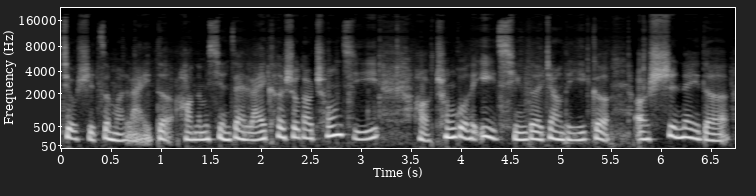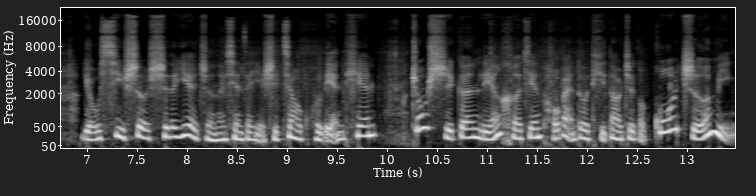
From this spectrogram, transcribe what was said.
就是这么来的。好，那么现在莱克受到冲击，好，冲过了疫情的这样的一个呃室内的游戏设施的业者呢，现在也是叫苦连天。中时跟联合间头版都提到这个郭哲敏，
